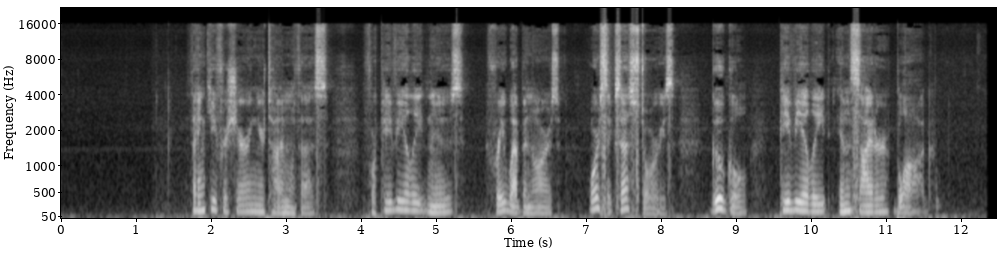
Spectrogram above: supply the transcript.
Thank you for sharing your time with us. For PV Elite news, free webinars, or success stories, Google PV Elite Insider Blog.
